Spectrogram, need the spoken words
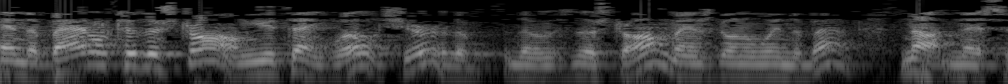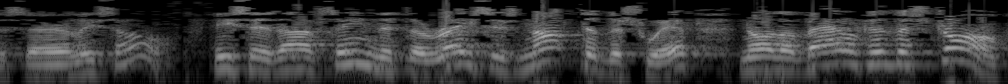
and the battle to the strong, you think, well, sure, the, the, the strong man's going to win the battle. Not necessarily so. He says, I've seen that the race is not to the swift, nor the battle to the strong,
